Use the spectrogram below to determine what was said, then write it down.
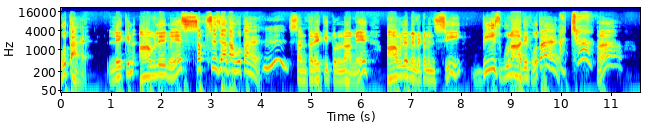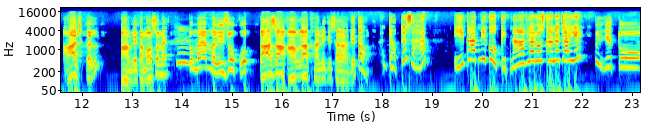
होता है लेकिन आंवले में सबसे ज़्यादा होता है। हम्म। संतरे की तुलना में आंवले में विटामिन सी 20 गुना अधिक होता है। अच्छा। हाँ आजकल आंवले का मौसम है। हम्म। तो मैं मरीजों को ताज़ा आंवला खाने की सलाह देता हूँ। डॉक्टर साहब एक आदमी को कितना आंवला रोज खाना चाहिए? ये तो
